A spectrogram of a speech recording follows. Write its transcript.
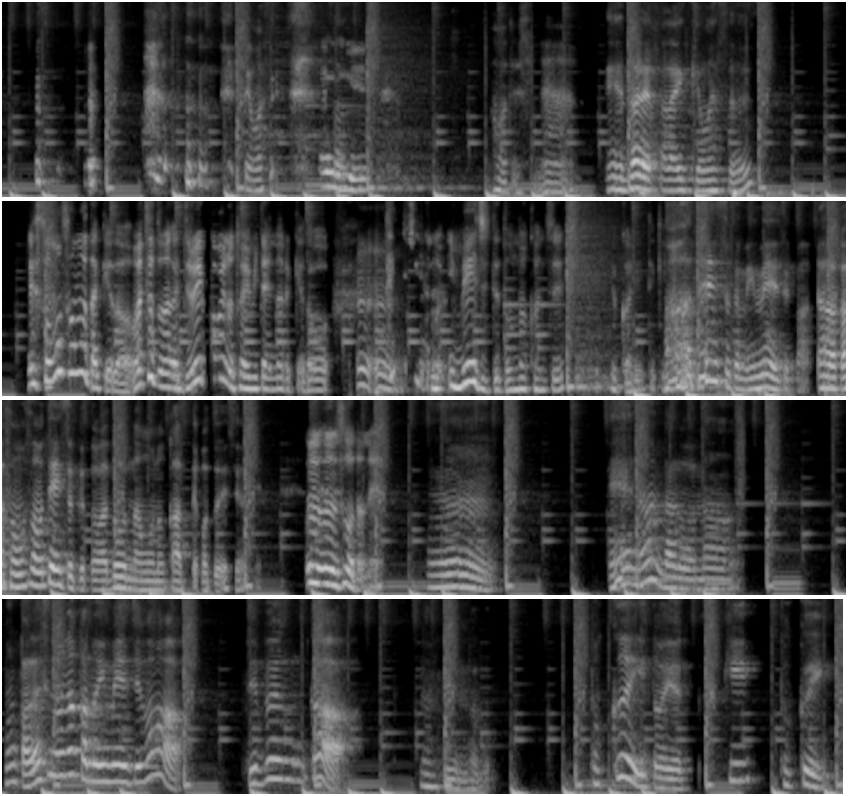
すいません。そうですね。えー、誰からいきます？えそもそもだけど、まあ、ちょっとなんか11個目の問いみたいになるけど、うんうん転職のイメージってどんな感じ？ゆかりん的に。ああ、転職のイメージか。あだからそもそも転職とはどんなものかってことですよね。うんうんそうだね。うん。えー、なんだろうな。なんか私の中のイメージは自分がなんて言うんだろう得意という好き得意、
